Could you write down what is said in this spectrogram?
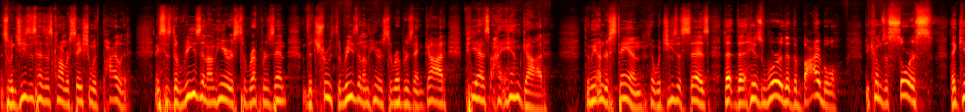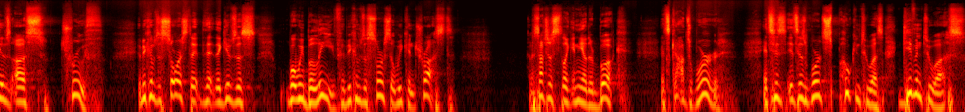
And so when Jesus has this conversation with Pilate, and he says, The reason I'm here is to represent the truth, the reason I'm here is to represent God. P.S., I am God. Then we understand that what Jesus says, that, that his word, that the Bible becomes a source that gives us truth. It becomes a source that, that, that gives us what we believe. It becomes a source that we can trust. And it's not just like any other book, it's God's word. It's his, it's his word spoken to us, given to us,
